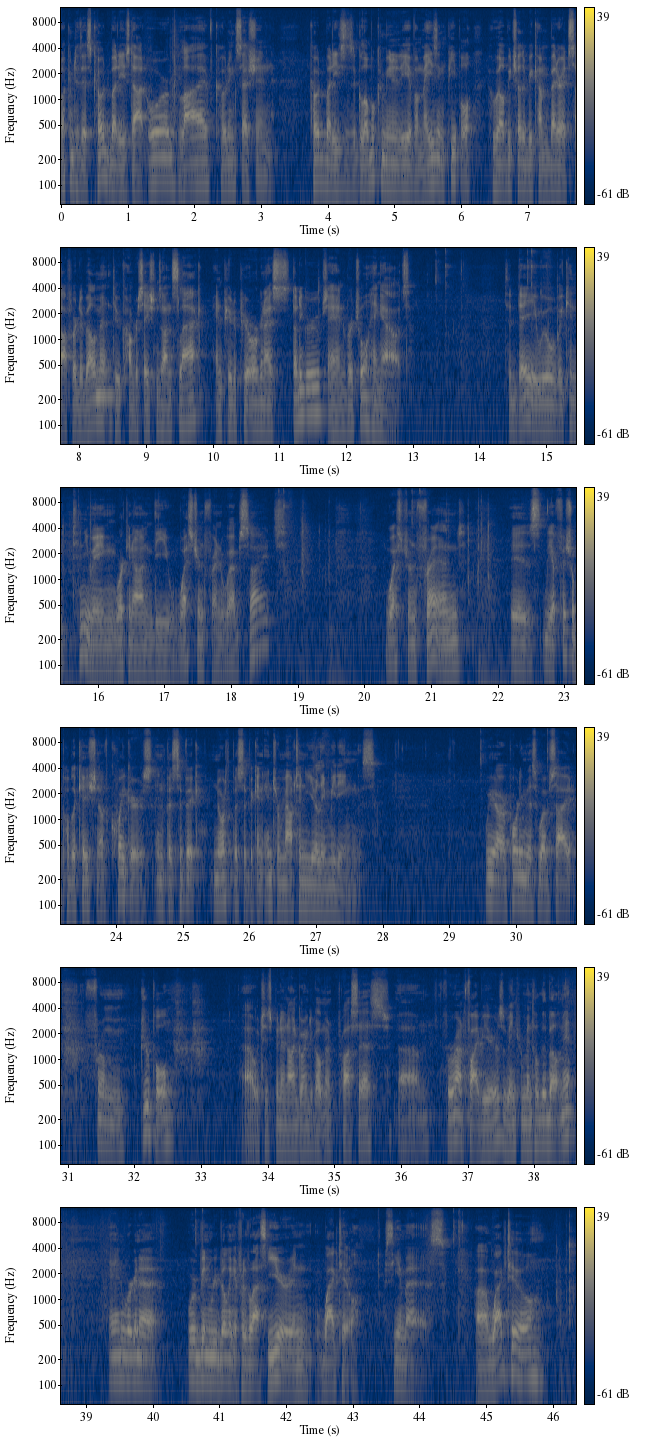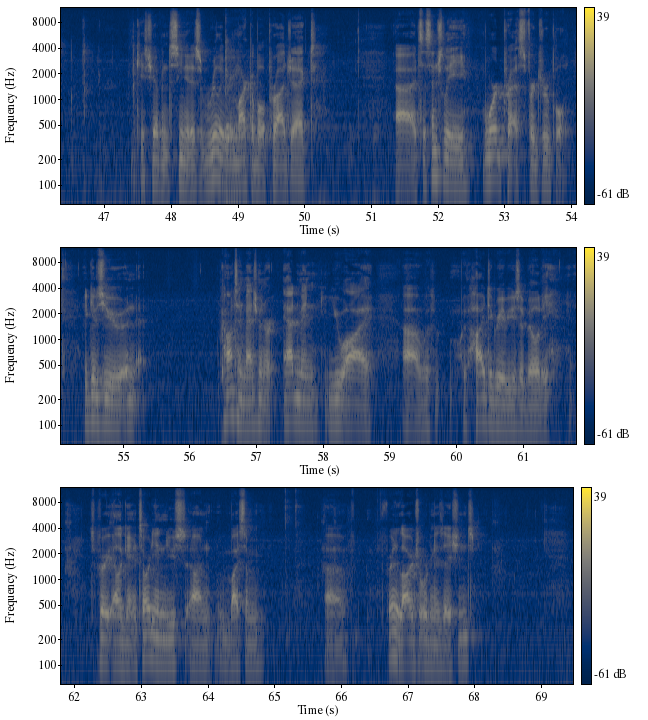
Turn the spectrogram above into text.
welcome to this CodeBuddies.org live coding session. CodeBuddies is a global community of amazing people who help each other become better at software development through conversations on Slack and peer-to-peer -peer organized study groups and virtual hangouts. Today we will be continuing working on the Western Friend website. Western Friend is the official publication of Quakers in Pacific, North Pacific, and Intermountain yearly meetings. We are porting this website from Drupal, uh, which has been an ongoing development process um, for around five years of incremental development. And we're gonna, we've been rebuilding it for the last year in Wagtail, CMS. Uh, Wagtail, in case you haven't seen it, is a really remarkable project. Uh, it's essentially WordPress for Drupal. It gives you an content management or admin UI uh, with, with high degree of usability. It's very elegant. It's already in use on, by some uh, fairly large organizations.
